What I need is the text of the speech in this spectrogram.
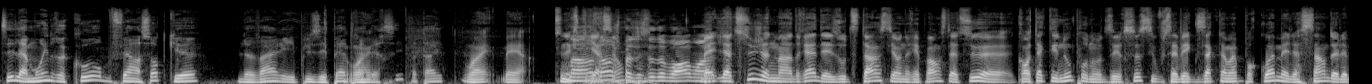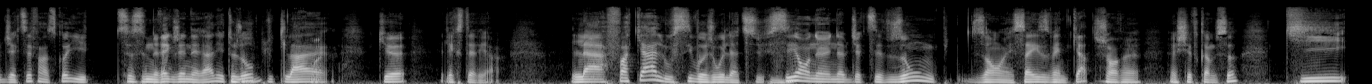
Tu sais, la moindre courbe fait en sorte que le verre est plus épais à Ouais. traverser, peut-être. ouais, ben, c'est une non, explication. non, je pense que j'essaie de voir. moi. Ben, là-dessus, je demanderais à des auditeurs s'ils ont une réponse là-dessus. euh, Contactez-nous pour nous dire ça si vous savez exactement pourquoi, mais le centre de l'objectif, en tout cas, il est, ça, c'est une règle générale, il est toujours Mhm. plus clair Ouais. que l'extérieur. La focale aussi va jouer là-dessus. Si on a un objectif zoom, disons un 16-24, genre un, un chiffre comme ça, qui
